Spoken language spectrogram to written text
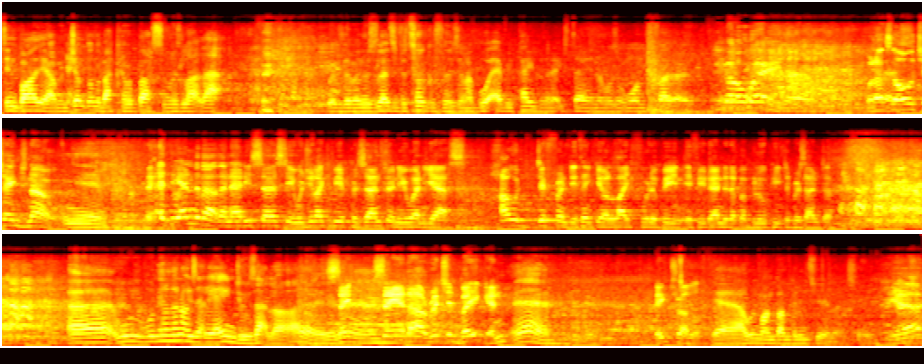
Didn't buy the album. Jumped on the back of a bus and was like that with them. And there was loads of photographers. And I bought every paper the next day, and there wasn't one photo. No way. Well, that's all changed now. Yeah. At the end of that, then Eddie says to you, "Would you like to be a presenter?" And you went, "Yes." How different do you think your life would have been if you'd ended up a Blue Peter presenter? Uh, well, well, no, they're not exactly angels, that lot, are they? Say, Yeah. saying that, Richard Bacon, yeah. big trouble. Yeah, I wouldn't mind bumping into him, actually. Yeah?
